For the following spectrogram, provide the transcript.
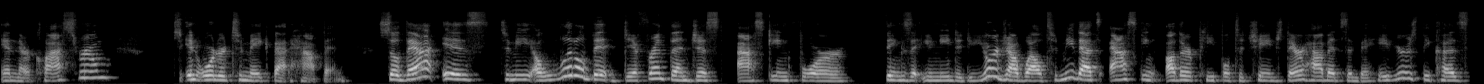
in their classroom in order to make that happen. So that is to me a little bit different than just asking for things that you need to do your job well. To me, that's asking other people to change their habits and behaviors because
